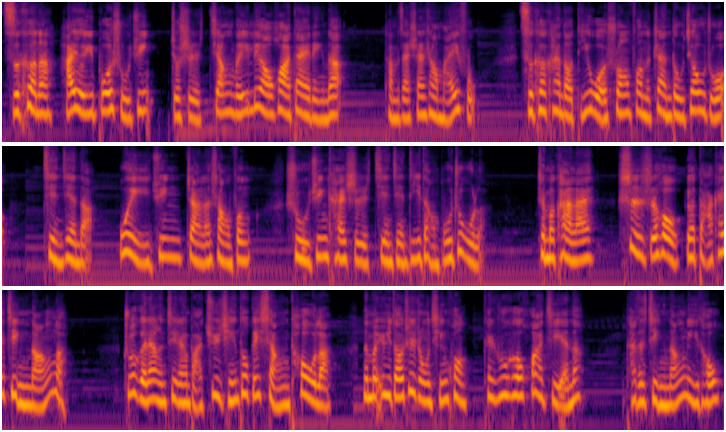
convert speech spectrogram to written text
此刻呢，还有一波蜀军，就是姜维、廖化带领的，他们在山上埋伏。此刻看到敌我双方的战斗焦灼，渐渐的魏军占了上风。蜀军开始渐渐抵挡不住了，这么看来是时候要打开锦囊了。诸葛亮既然把剧情都给想透了，那么遇到这种情况该如何化解呢？他的锦囊里头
